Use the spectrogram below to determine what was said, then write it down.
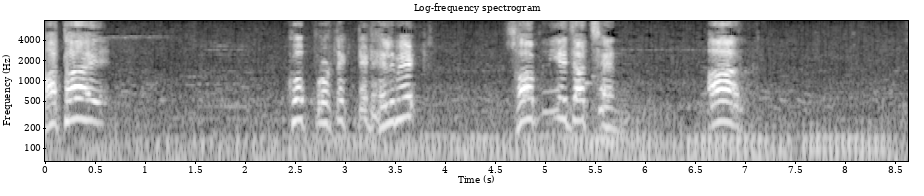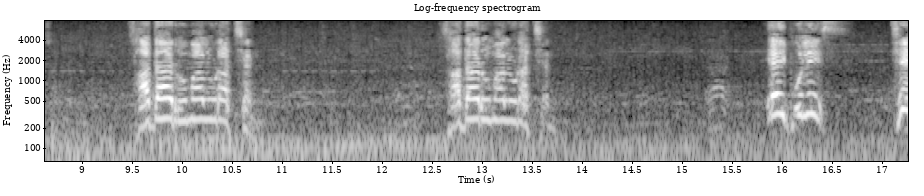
মাথায় খুব প্রোটেক্টেড হেলমেট সব নিয়ে যাচ্ছেন আর সাদা রুমাল উড়াচ্ছেন। সাদা রুমাল উড়াচ্ছেন। এই পুলিশ, ছি।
